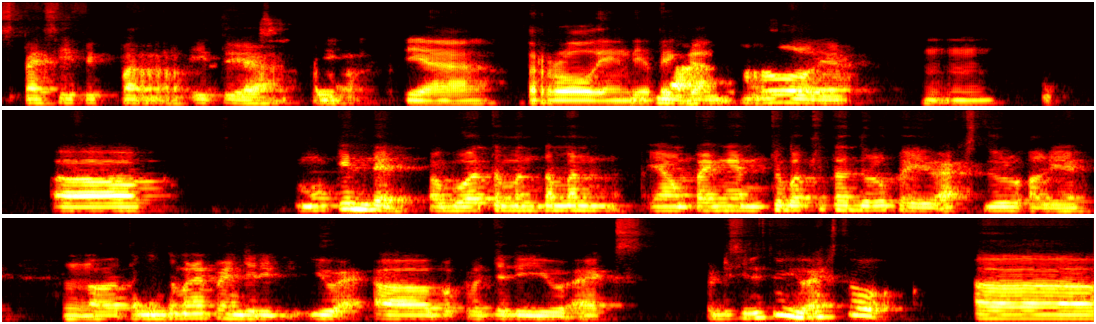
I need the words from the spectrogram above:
spesifik per itu ya. spesifik Per, ya per role yang dia pegang. per role ya. Mm-mm. Eh, mungkin deh eh, buat teman-teman yang pengen coba kita dulu ke UX dulu kali ya. Mm. Eh, teman-teman yang pengen jadi UX, eh, bekerja di UX. Di sini tuh UX tuh eh,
